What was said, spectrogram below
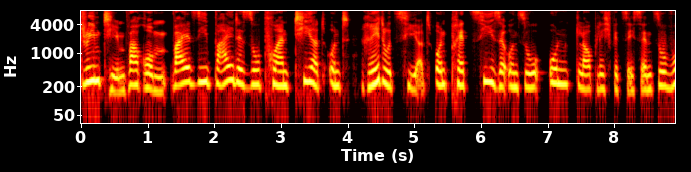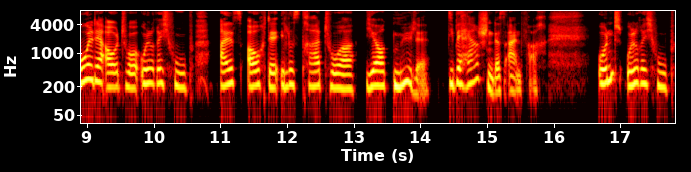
Dream Team. Warum? Weil sie beide so pointiert und reduziert und präzise und so unglaublich witzig sind. Sowohl der Autor Ulrich Hub als auch der Illustrator Jörg Mühle. Die beherrschen das einfach. Und Ulrich Hub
